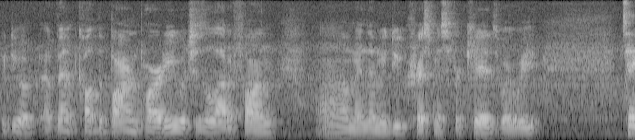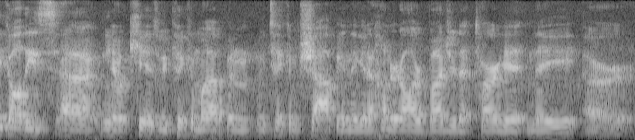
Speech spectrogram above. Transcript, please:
we do an event called the Barn Party, which is a lot of fun. Um, and then we do Christmas for kids, where we take all these uh, you know kids we pick them up and we take them shopping they get a hundred dollar budget at target and they are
